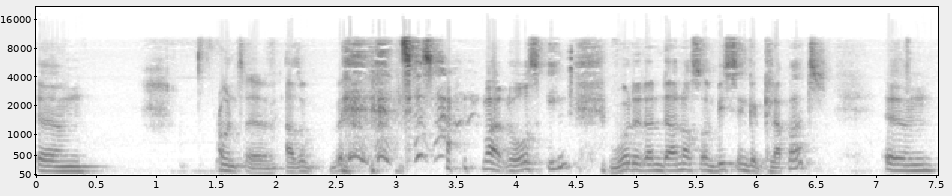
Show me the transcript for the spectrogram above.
Ähm, und äh, also, als das Abendmahl losging, wurde dann da noch so ein bisschen geklappert. Ähm,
